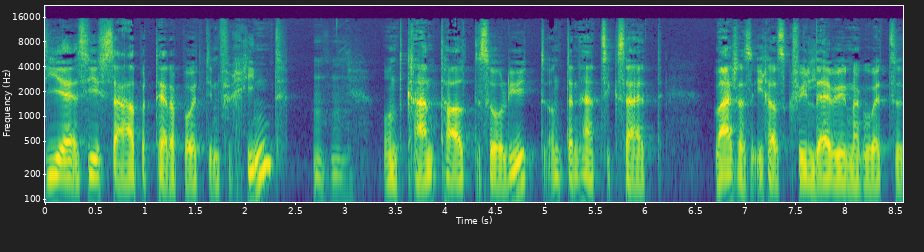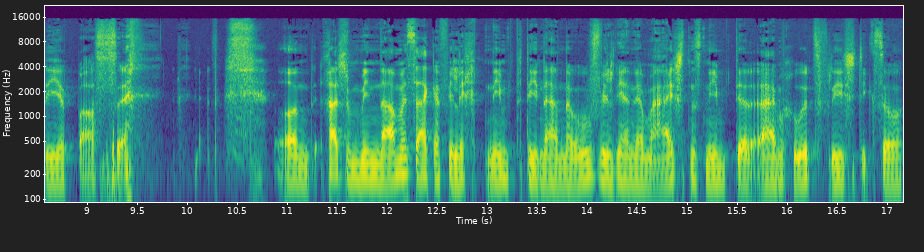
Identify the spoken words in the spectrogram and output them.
die, sie ist selber Therapeutin für Kinder Und kennt halt so Leute. Und dann hat sie gesagt, weißt du, also ich habe das Gefühl, der würde noch gut zu dir passen. Und kannst du meinen Namen sagen? Vielleicht nimmt er den auch noch auf, weil die haben ja meistens nimmt er kurzfristig so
